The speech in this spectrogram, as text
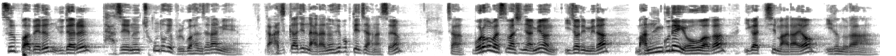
스룹바벨은 유다를 다스리는 총독에 불과한 사람이에요. 그러니까 아직까지 나라는 회복되지 않았어요. 자, 뭐라고 말씀하시냐면 2절입니다. 만군의 여호와가 이같이 말하여 이르노라.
